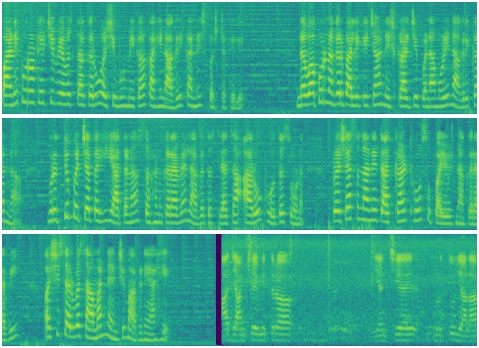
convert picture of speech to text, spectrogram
पाणीपुरवठ्याची व्यवस्था करू अशी भूमिका काही नागरिकांनी स्पष्ट केली. नवापूर नगरपालिकेच्या निष्काळजीपणामुळे नागरिकांना मृत्यूपश्चातही यातना सहन कराव्या लागत असल्याचा आरोप होत असून प्रशासनाने तात्काळ ठोस उपाययोजना करावी अशी सर्वसामान्यांची मागणी आहे. आज आमचे मित्र यांचे मृत्यू झाला.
